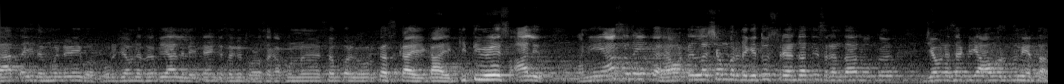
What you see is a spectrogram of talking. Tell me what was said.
आता इथं मंडळी भरपूर जेवणासाठी आलेले आहेत. त्यांच्या सगळं थोडासा आपण संपर्क कसं काय काय किती वेळेस आलेत? आणि असं नाही का ह्या हॉटेलला शंभर टक्के दुसऱ्यांदा तिसऱ्यांदा लोक जेवणासाठी आवर्जून येतात.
